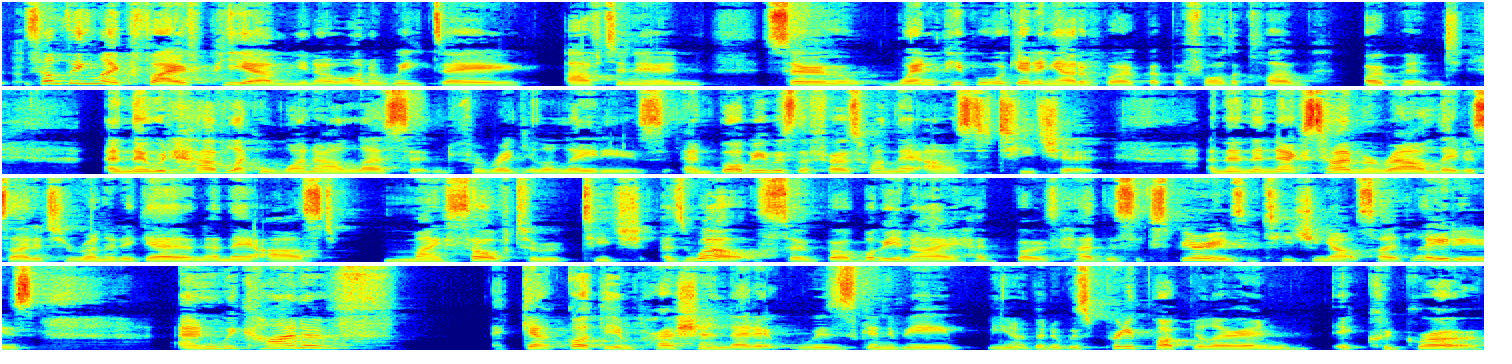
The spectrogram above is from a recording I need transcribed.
something like 5 p.m., you know, on a weekday afternoon. So when people were getting out of work, but before the club opened, and they would have like a one hour lesson for regular ladies. And Bobbi was the first one they asked to teach it. And then the next time around, they decided to run it again and they asked myself to teach as well. So Bobbi and I had both had this experience of teaching outside ladies. And we kind of get, got the impression that it was going to be, you know, that it was pretty popular and it could grow.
